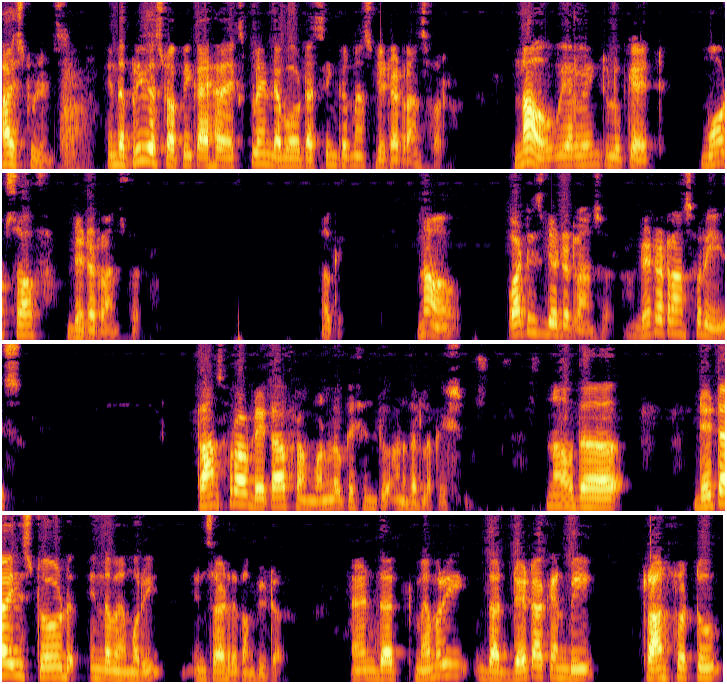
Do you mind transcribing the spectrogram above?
Hi students, in the previous topic I have explained about asynchronous data transfer. Now we are going to look at modes of data transfer. Okay. Now what is data transfer? Data transfer is transfer of data from one location to another location. Now the data is stored in the memory inside the computer and that memory that data can be transferred to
